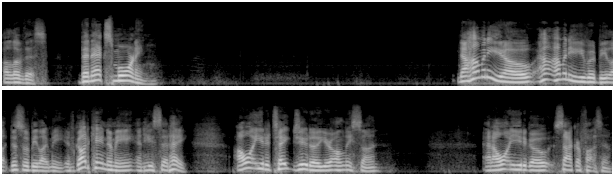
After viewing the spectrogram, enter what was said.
I love this. The next morning. Now, how many you know, how, how many of you would be like, this would be like me? If God came to me and he said, hey, I want you to take Judah, your only son, and I want you to go sacrifice him.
